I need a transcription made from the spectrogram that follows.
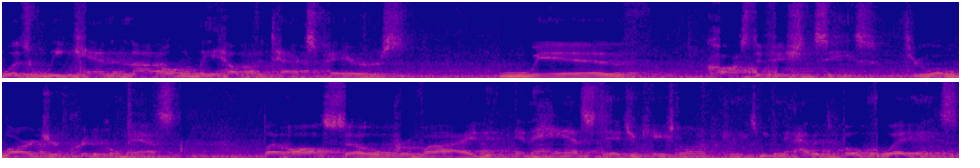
was we can not only help the taxpayers with cost efficiencies through a larger critical mass, but also provide enhanced educational opportunities. We can have it both ways.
